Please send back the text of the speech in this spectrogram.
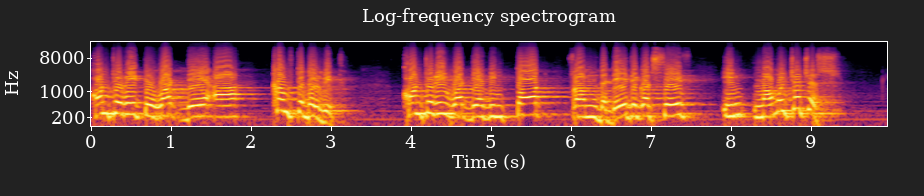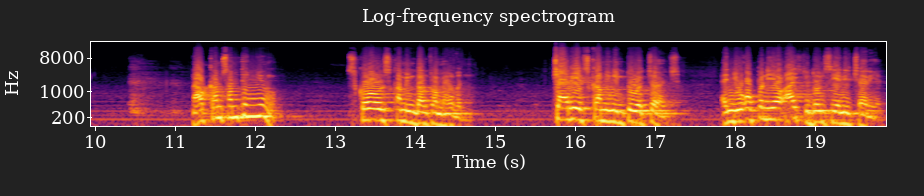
contrary to what they are comfortable with, contrary what they have been taught from the day they got saved in normal churches. Now comes something new. Scrolls coming down from heaven. Chariots coming into a church. And you open your eyes, you don't see any chariot.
